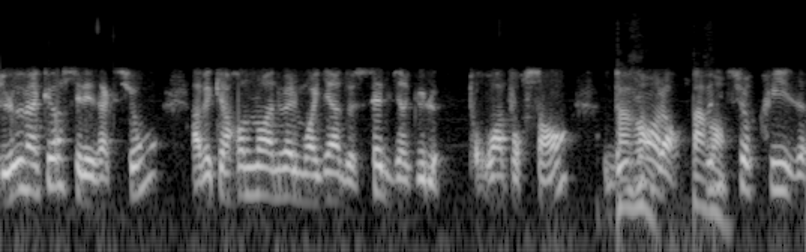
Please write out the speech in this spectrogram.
le vainqueur, c'est les actions, avec un rendement annuel moyen de 7,3%. Devant, alors, par petite surprise,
